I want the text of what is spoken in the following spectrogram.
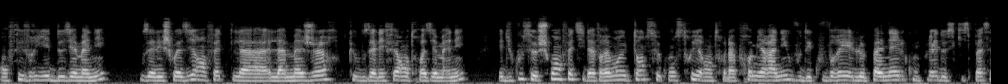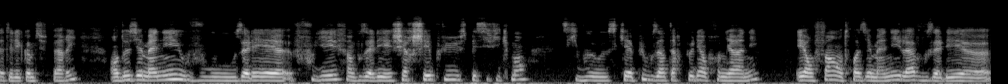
en février de deuxième année, vous allez choisir en fait la, majeure que vous allez faire en troisième année. Et du coup, ce choix, en fait, il a vraiment eu le temps de se construire entre la première année où vous découvrez le panel complet de ce qui se passe à Télécom Sud Paris, en deuxième année où vous allez fouiller, enfin, vous allez chercher plus spécifiquement ce qui, a pu vous interpeller en première année. Et enfin, en troisième année, là, vous allez euh,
